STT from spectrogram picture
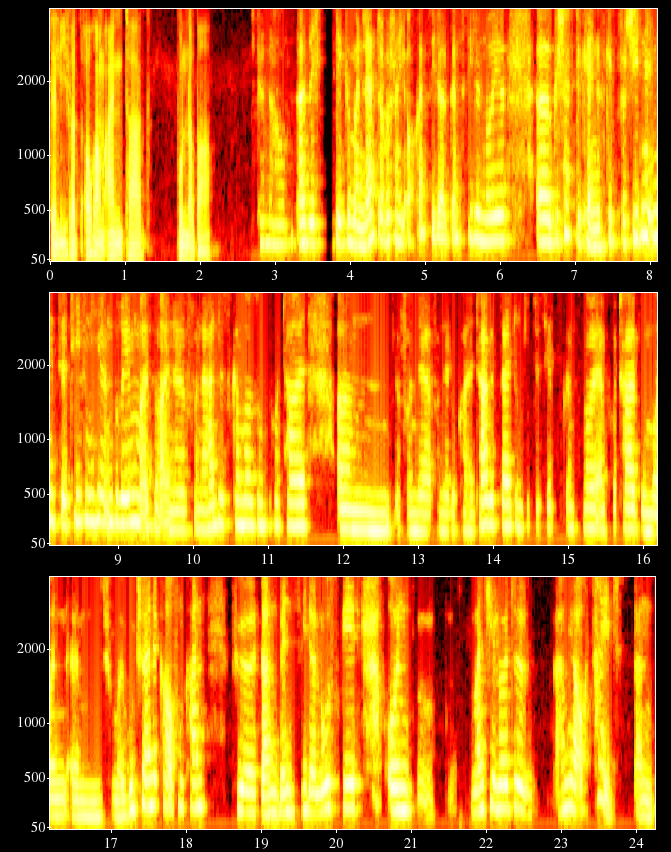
der liefert es auch am einen Tag. Wunderbar. Genau. Also ich denke, man lernt da wahrscheinlich auch ganz wieder ganz viele neue äh, Geschäfte kennen. Es gibt verschiedene Initiativen hier in Bremen, also eine von der Handelskammer, so ein Portal, ähm, von der von der lokalen Tageszeitung gibt es jetzt ganz neu ein Portal, wo man ähm, schon mal Gutscheine kaufen kann für dann, wenn es wieder losgeht. Und manche Leute haben ja auch Zeit. Dann,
